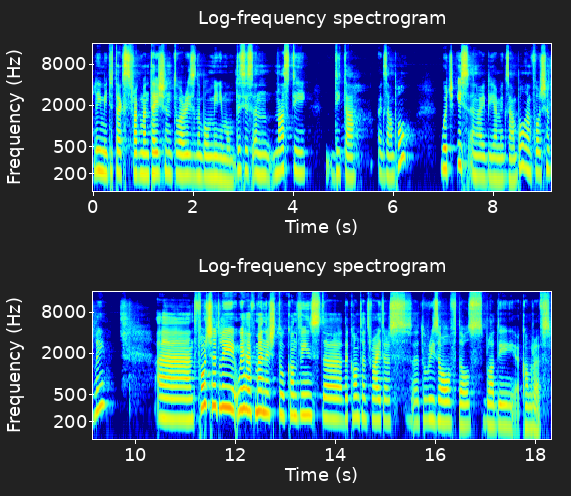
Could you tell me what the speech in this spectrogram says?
limit text fragmentation to a reasonable minimum. This is a nasty data example, which is an IBM example, unfortunately. And fortunately, we have managed to convince the, the content writers uh, to resolve those bloody uh, conrefs.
